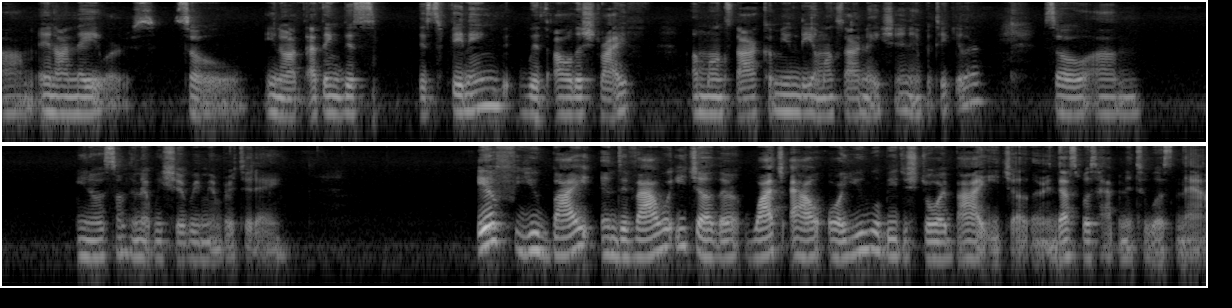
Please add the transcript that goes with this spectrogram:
um, and our neighbors. So, you know, I, I think this is fitting with all the strife amongst our community, amongst our nation in particular. So, um, you know, it's something that we should remember today. If you bite and devour each other, watch out, or you will be destroyed by each other. And that's what's happening to us now.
